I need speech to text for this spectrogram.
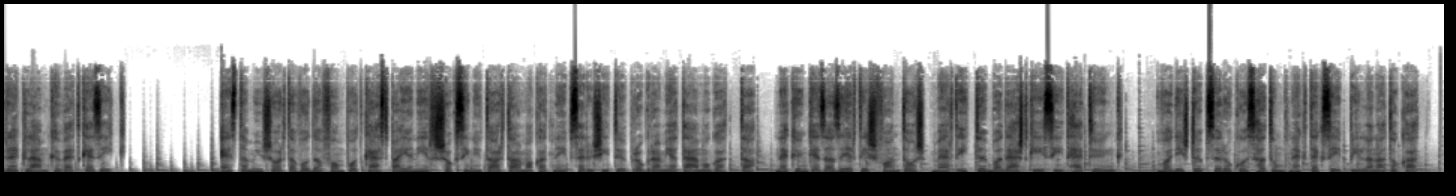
Reklám következik. Ezt a műsort a Vodafone Podcast Pioneer sokszínű tartalmakat népszerűsítő programja támogatta. Nekünk ez azért is fontos, mert így több adást készíthetünk. Vagyis többször okozhatunk nektek szép pillanatokat.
